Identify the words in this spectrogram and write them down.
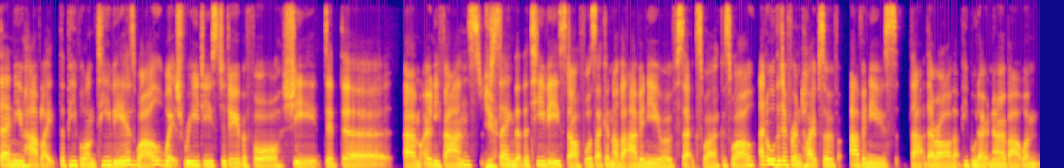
then you have like the people on TV as well, which Reed used to do before she did the um, OnlyFans, Yeah. saying that the TV stuff was like another avenue of sex work as well, and all the different types of avenues that there are that people don't know about when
